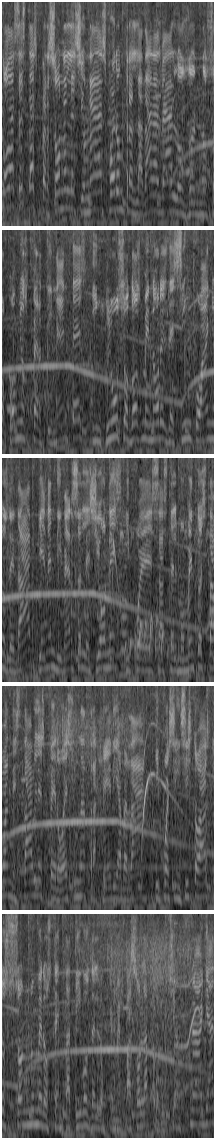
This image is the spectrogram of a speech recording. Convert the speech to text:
Todas estas personas lesionadas fueron trasladadas ¿verdad? a los nosocomios pertinentes. Incluso dos menores de 5 años de edad tienen diversas lesiones y pues hasta el momento estaban estables, pero es una tragedia, ¿verdad? Y pues insisto, ah, estos son números tentativos de lo que me pasó la producción. No, ya.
